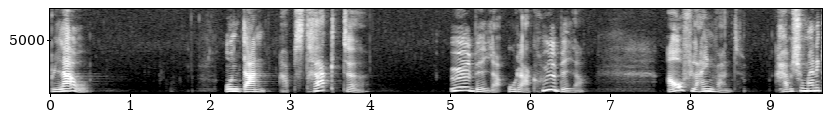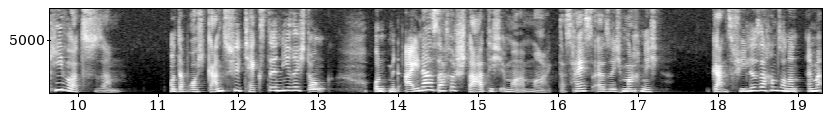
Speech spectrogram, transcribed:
blau und dann abstrakte Ölbilder oder Acrylbilder auf Leinwand, habe ich schon meine Keywords zusammen. Und da brauche ich ganz viel Texte in die Richtung. Und mit einer Sache starte ich immer im Markt. Das heißt also, ich mache nicht ganz viele Sachen, sondern immer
